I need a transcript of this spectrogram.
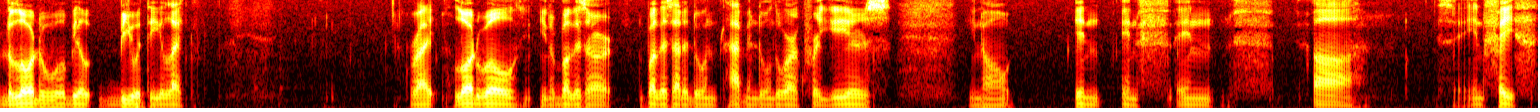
the Lord will be be with the elect. Right? Lord will, you know, brothers are brothers that are doing have been doing the work for years. You know, in in in uh say in faith.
